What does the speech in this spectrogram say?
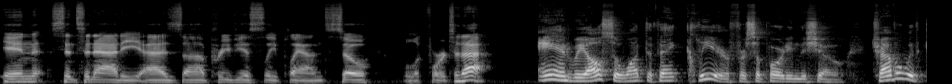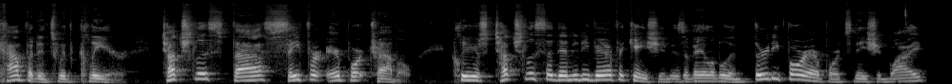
in Cincinnati as uh, previously planned. So we'll look forward to that. And we also want to thank Clear for supporting the show. Travel with confidence with Clear. Touchless, fast, safer airport travel. Clear's touchless identity verification is available in 34 airports nationwide,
